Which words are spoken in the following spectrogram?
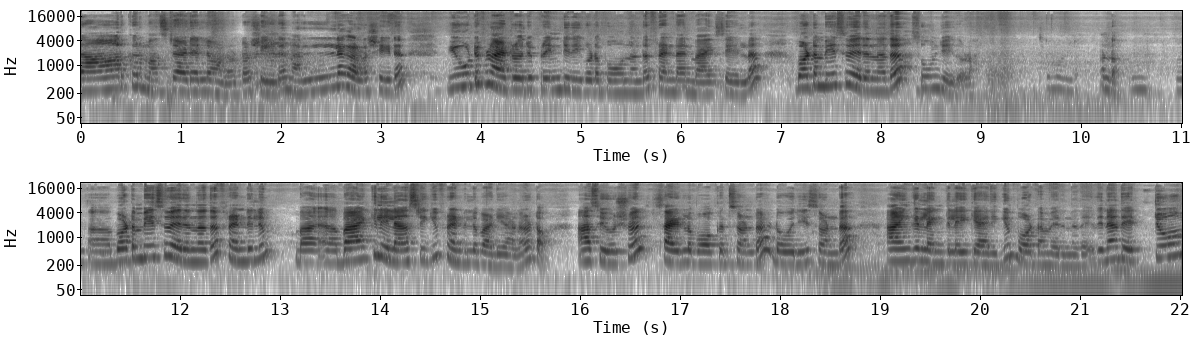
ഡാർക്കർ മസ്റ്റാർഡ് എല്ലാം ആണ് കേട്ടോ ഷെയ്ഡ് നല്ല കളർ ഷെയ്ഡ് ബ്യൂട്ടിഫുൾ ആയിട്ടുള്ള ഒരു പ്രിന്റ് ഇതിൽ കൂടെ പോകുന്നുണ്ട് ഫ്രണ്ട് ആൻഡ് ബാക്ക് സൈഡിൽ ബോട്ടം പീസ് വരുന്നത് സൂം ചെയ്തോളാം. ഉണ്ടോ? ബോട്ടം പീസ് വരുന്നത് ഫ്രണ്ടിലും ബാക്കിൽ ഇലാസ്റ്റിക്കും ഫ്രണ്ടിൽ പടിയാണ് കേട്ടോ. ആസ് യൂഷ്വൽ സൈഡിൽ പോക്കറ്റ്സ് ഉണ്ട് ഡോരീസ് ഉണ്ട്. ആംഗിൾ ലെങ്തിലേക്കായിരിക്കും ബോട്ടം വരുന്നത്. ഇതിനകത്ത് ഏറ്റവും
